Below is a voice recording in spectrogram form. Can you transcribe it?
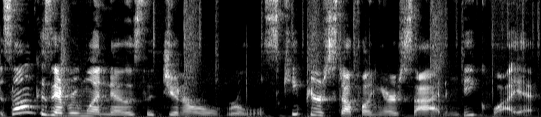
as long as everyone knows the general rules. Keep your stuff on your side and be quiet.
